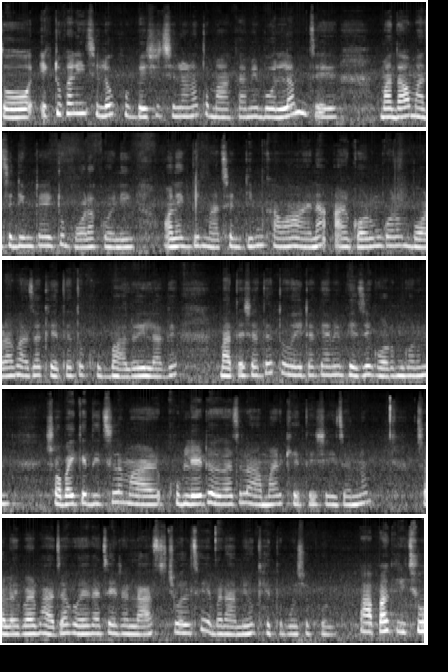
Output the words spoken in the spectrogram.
তো একটুখানি ছিল, খুব বেশি ছিল না। তো মাকে আমি বললাম যে, মা, দাও মাছের ডিমটা একটু বড়া করে নিই। অনেক দিন মাছের ডিম খাওয়া হয় না। আর গরম গরম বড়া ভাজা খেতে তো খুব ভালোই লাগে ভাতের সাথে। তো এটাকে আমি ভেজে গরম গরম সবাইকে দিচ্ছিলাম। আর খুব লেট হয়ে গেছিল আমার খেতে সেই জন্য। চলো এবার ভাজা হয়ে গেছে, এটা লাস্ট চলছে, এবার আমিও খেতে বসে পড়ব। পাপা কিছু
